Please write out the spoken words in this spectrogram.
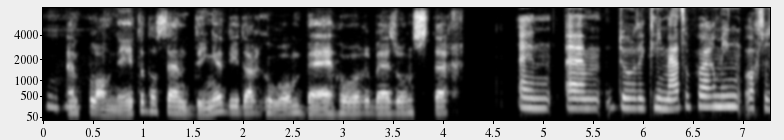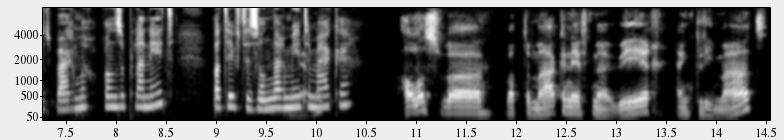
Mhm. En planeten, dat zijn dingen die daar gewoon bij horen bij zo'n ster. En ehm, door de klimaatopwarming wordt het warmer op onze planeet. Wat heeft de zon daarmee Ja. te maken? Alles wat, wat te maken heeft met weer en klimaat,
